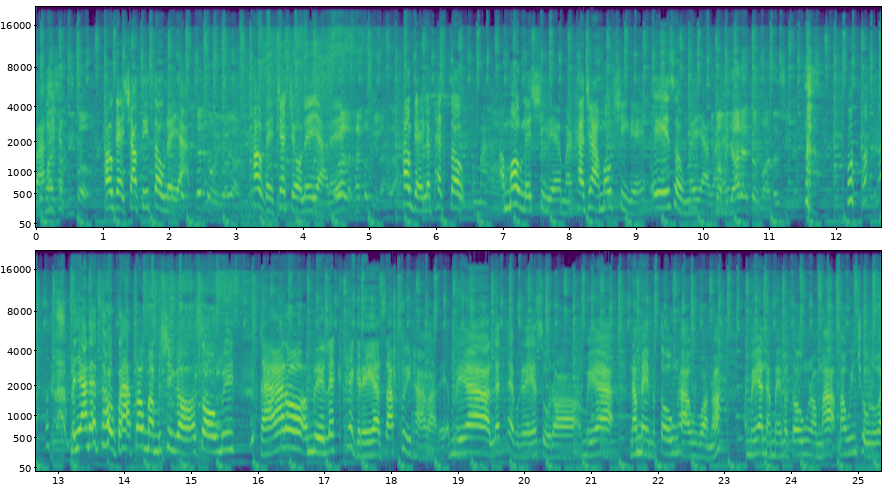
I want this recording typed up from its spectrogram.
ပါဘာဆက်ပြီးတော့ ဟုတ်ကဲ့ရှောက်သီးတုတ်လည်းရချက်တော်ရောရသေးတယ်ဟုတ်တယ်ကြက်ကြော်လေးရတယ်ကိုကလည်းဖတ်တော့ပြီလားဟလားဟုတ်တယ်လက်ဖက်တုပ်ဟိုမှာအမုတ်လည်းရှိတယ်ဟိုမှာခါကြအမုတ်ရှိတယ်အေးစုံလည်းရဒီပါမှာမတယ်ရတဲ့အတုပ်ပါတော့ရှိတယ်မရတဲ့တုပ်ပါတုပ်မှမရှိတော့အစုံပြီးဒါကတော့အမေလက်ထက်ကလေးကစဖွေထားပါတယ်အမေကလက်ထက်ကလေးဆိုတော့အမေကနာမည်မတုံးထားဘူးပေါ့နော်အမေကနာမည်မတုံးတော့မမဝင်းချိုတို့က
